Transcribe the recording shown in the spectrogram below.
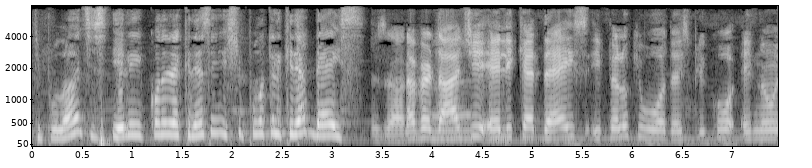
tripulantes e ele, quando ele é criança, ele estipula que ele queria dez. Exato. Na verdade, ele quer 10 e pelo que o Oda explicou, ele não,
